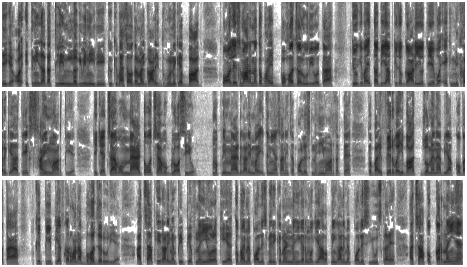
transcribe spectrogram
ठीक है, और इतनी ज़्यादा क्लीन लग भी नहीं रही, क्योंकि ऐसा होता है भाई, गाड़ी धोने के बाद पॉलिश मारना तो भाई बहुत ज़रूरी होता है, क्योंकि भाई तभी आपकी जो गाड़ी होती है, वो एक निखर के आती है, एक साइन मारती है। ठीक है, चाहे वो मैट हो, चाहे वो ग्लॉसी हो। हम अपनी मैट गाड़ी में इतनी आसानी से पॉलिश नहीं मार सकते हैं। तो भाई फिर वही बात जो मैंने अभी आपको बताया कि पीपीएफ करवाना बहुत ज़रूरी है। अच्छा आपकी गाड़ी में पीपीएफ नहीं हो रखी है तो भाई मैं पॉलिश भी रिकमेंड नहीं करूँगा कि आप अपनी गाड़ी में पॉलिश यूज़ करें। अच्छा आपको करना ही है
